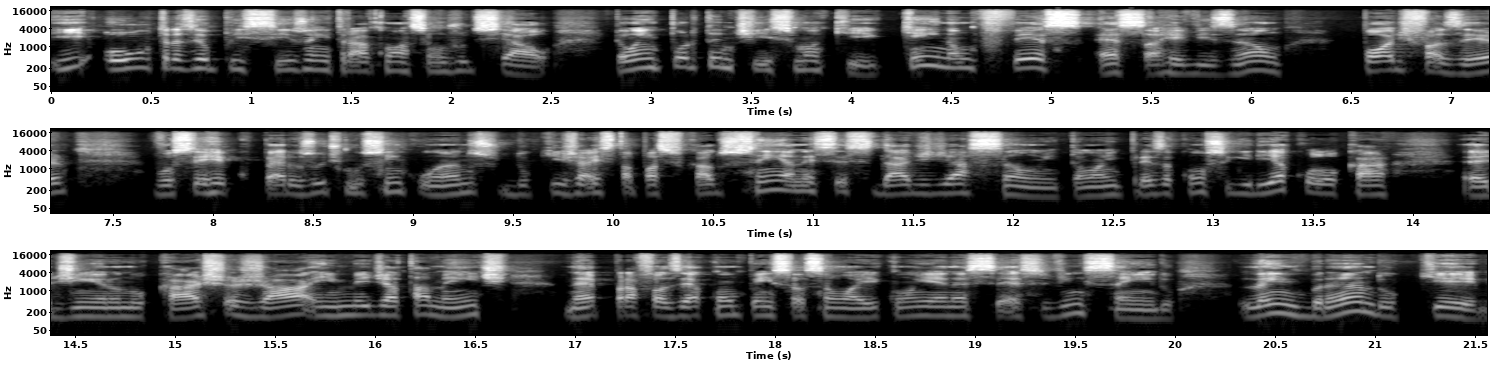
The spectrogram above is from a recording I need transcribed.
e outras eu preciso entrar com ação judicial. Então é importantíssimo aqui. Quem não fez essa revisão pode fazer, você recupera os últimos cinco anos do que já está pacificado sem a necessidade de ação. Então a empresa conseguiria colocar é, dinheiro no caixa já imediatamente, né, para fazer a compensação aí com o INSS vencendo. Lembrando que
